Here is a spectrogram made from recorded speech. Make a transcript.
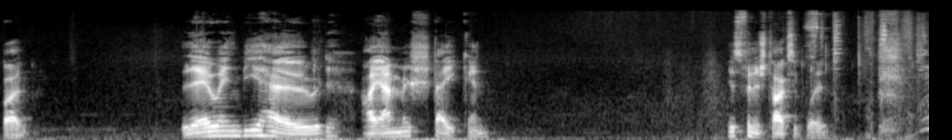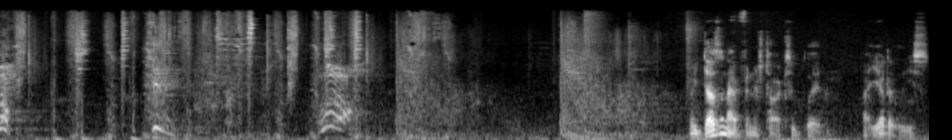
But, lo and behold, I am mistaken. He's finished Toxic Blade. He doesn't have finished Toxic Blade. Not yet, at least.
